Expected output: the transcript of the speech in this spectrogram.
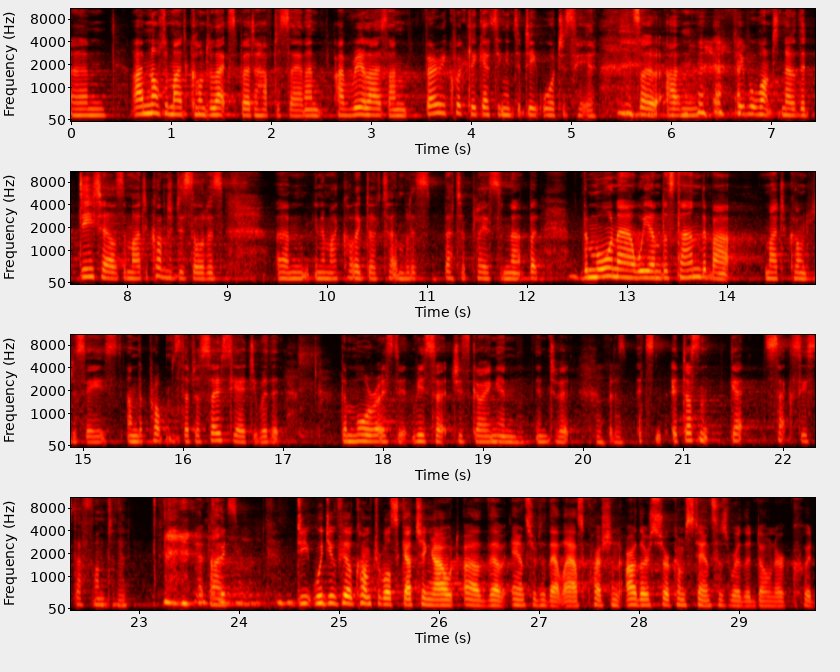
Um, I'm not a mitochondrial expert, I have to say, and I'm, I realize I'm very quickly getting into deep waters here. So um, if people want to know the details of mitochondrial disorders, um, you know, my colleague Doug Turnbull is better placed than that. But the more now we understand about mitochondrial disease and the problems that are associated with it, the more research is going in into it. But it's, it's, it doesn't get sexy stuff onto the headlines. Do Would you feel comfortable sketching out uh, the answer to that last question? Are there circumstances where the donor could,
